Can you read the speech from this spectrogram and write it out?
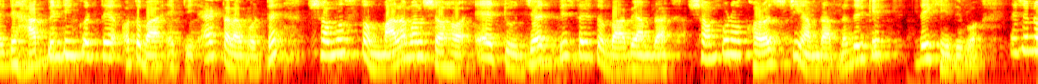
একটি হাফ বিল্ডিং করতে অথবা একটি একতলা করতে সমস্ত মালামাল সহ এ টু জেড বিস্তারিতভাবে আমরা সম্পূর্ণ খরচটি আমরা আপনাদেরকে দেখিয়ে দেব। জন্য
